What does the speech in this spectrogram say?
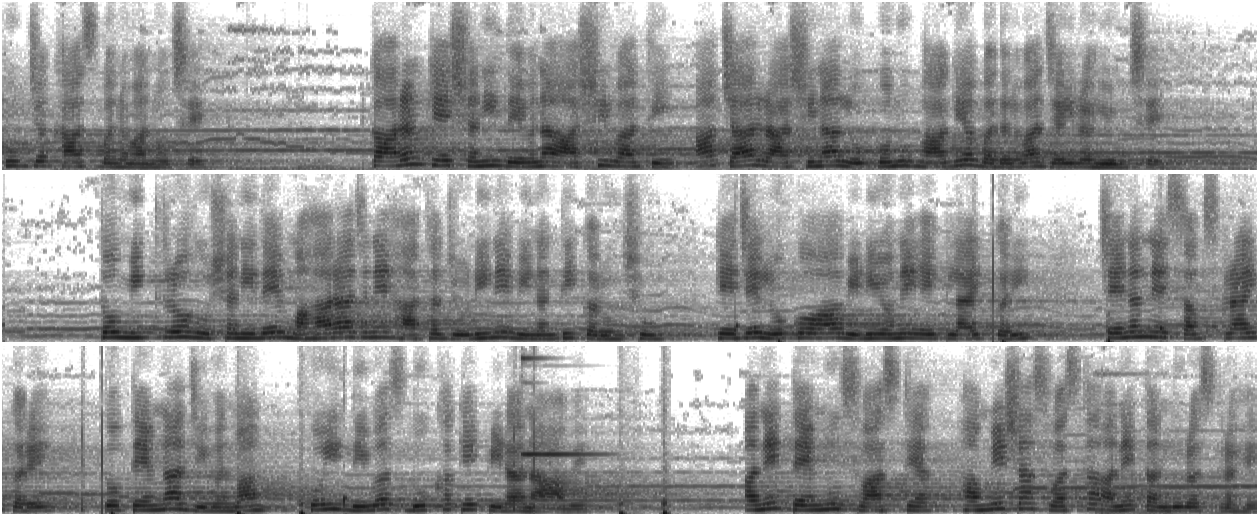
ખૂબ જ ખાસ બનવાનો છે. કારણ કે શનિદેવના આશીર્વાદથી આ ચાર રાશિના લોકોનું ભાગ્ય બદલવા જઈ રહ્યું છે. તો મિત્રો, હું શનિદેવ મહારાજને હાથ જોડીને વિનંતી કરું છું કે જે લોકો આ વિડીયોને એક લાઈક કરી ચેનલને સબસ્ક્રાઇબ કરે, તો તેમના જીવનમાં કોઈ દિવસ દુઃખ કે પીડા ના આવે. અને તેમનું સ્વાસ્થ્ય હંમેશા સ્વસ્થ અને તંદુરસ્ત રહે.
